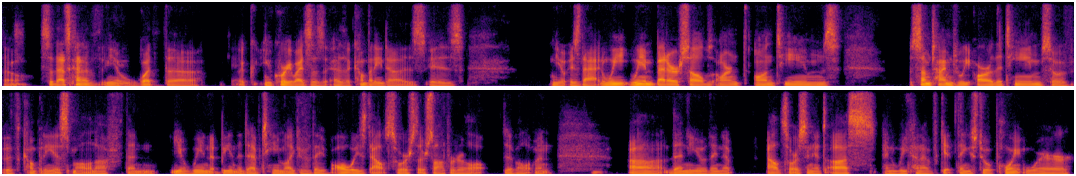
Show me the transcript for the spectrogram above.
So so that's kind of you know what the you know, Corgibytes as, as a company does is you know is that and we we embed ourselves on on teams. Sometimes we are the team so if, if the company is small enough then you know we end up being the dev team. Like if they've always outsourced their software development mm-hmm. uh, then you know they end up outsourcing it to us and we kind of get things to a point where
